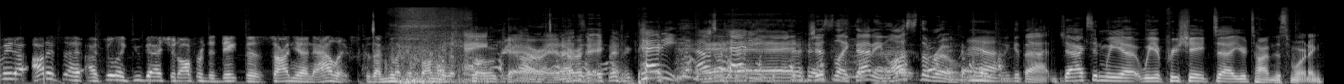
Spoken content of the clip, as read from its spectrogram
mean, I- honestly, I, I feel like you guys should offer the date to Sonia and Alex because I feel like I'm talking to Okay. all right, all right. Petty. That was petty. And just like that, he lost the room. Yeah. Look at that. Jackson, we uh, we appreciate uh, your time this morning.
